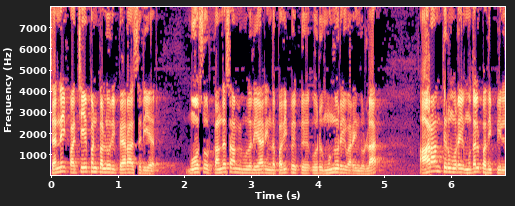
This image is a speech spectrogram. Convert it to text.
சென்னை பச்சையப்பன் கல்லூரி பேராசிரியர் மோசூர் கந்தசாமி முதலியார் இந்த பதிப்புக்கு ஒரு முன்னுரை வரைந்துள்ளார். ஆறாம் திருமுறை முதல் பதிப்பில்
